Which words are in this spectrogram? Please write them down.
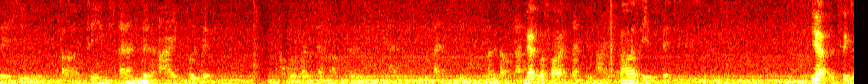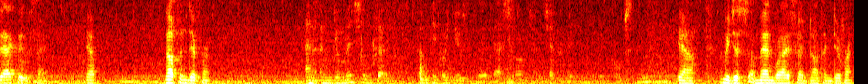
the Vue uh, themes and Mhm. then I put it on the website of the Net, Net, no, Netlify? Netlify. Uh-huh. So it's basically Yeah, it's exactly the same. Yep. Nothing different. and and you mentioned that some people use the dashboard to generate. Yeah, let me just amend what I said, nothing different.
